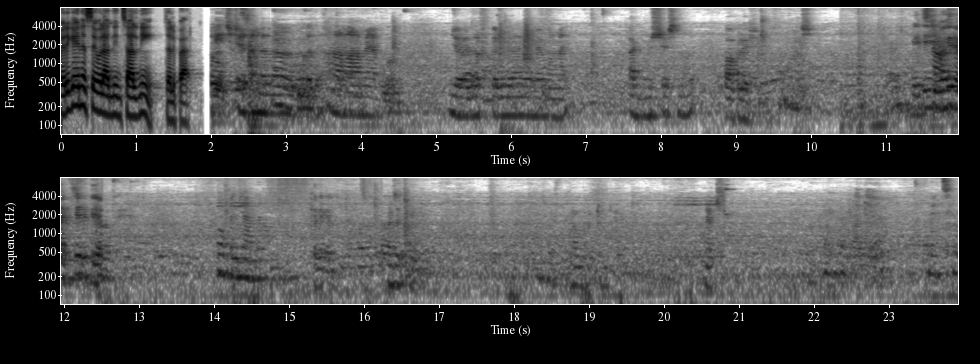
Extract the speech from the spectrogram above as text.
మెరుగైన సేవలు అందించాలని తెలిపారు కొంచెం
